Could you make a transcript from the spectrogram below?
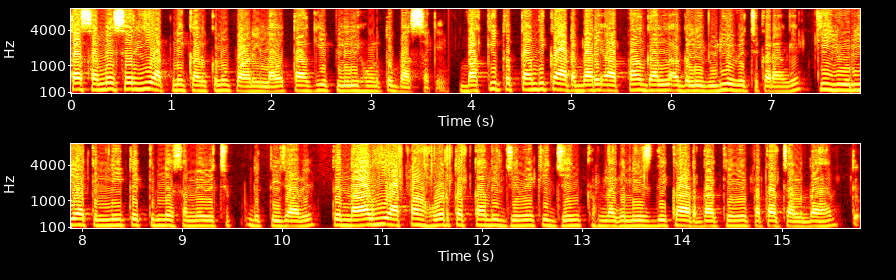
ਤਾਂ ਸਮੇਂ ਸਿਰ ਹੀ ਆਪਣੀ ਕਣਕ ਨੂੰ ਪਾਣੀ ਲਾਓ ਤਾਂ ਕਿ ਪੀਲੀ ਹੋਣ ਤੋਂ ਬਚ ਸਕੇ। ਬਾਕੀ ਤੱਤਾਂ ਦੀ ਘਾਟ ਬਾਰੇ ਆਪਾਂ ਗੱਲ ਅਗਲੀ ਵੀਡੀਓ ਵਿੱਚ ਕਰਾਂਗੇ ਕਿ ਯੂਰੀਆ ਕਿੰਨੀ ਤੇ ਕਿੰਨੇ ਸਮੇਂ ਵਿੱਚ ਦਿੱਤੀ ਜਾਵੇ। ਤੇ ਨਾਲ ਹੀ ਆਪਾਂ ਹੋਰ ਤੱਤਾਂ ਦੀ ਜਿਵੇਂ ਕਿ ਜ਼ਿੰਕ, ਮੈਗਨੀਜ਼ ਦੀ ਘਾਟ ਦਾ ਕਿਵੇਂ ਪਤਾ ਚੱਲਦਾ ਹੈ ਤੇ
